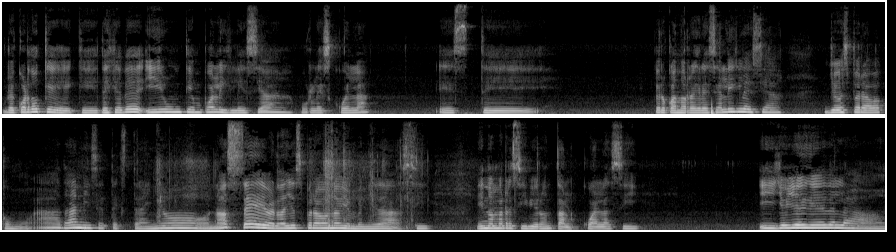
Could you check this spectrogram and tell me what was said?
recuerdo que, que, dejé de ir un tiempo a la iglesia por la escuela. Este. Pero cuando regresé a la iglesia, yo esperaba como, ah, Dani, se te extrañó, no sé, ¿verdad? Yo esperaba una bienvenida así y no me recibieron tal cual así. Y yo llegué de la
